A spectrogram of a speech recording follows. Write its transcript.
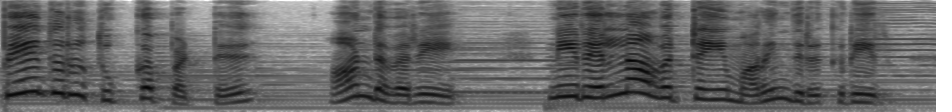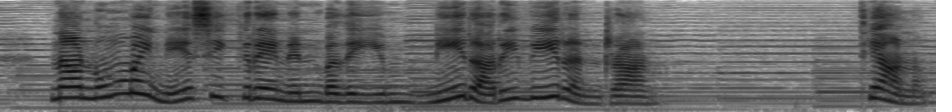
பேதுரு துக்கப்பட்டு ஆண்டவரே நீர் எல்லாவற்றையும் அறிந்திருக்கிறீர். நான் உம்மை நேசிக்கிறேன் என்பதையும் நீர் அறிவீர் என்றான். தியானம்.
